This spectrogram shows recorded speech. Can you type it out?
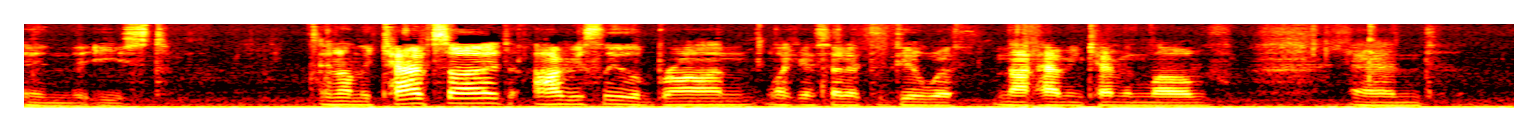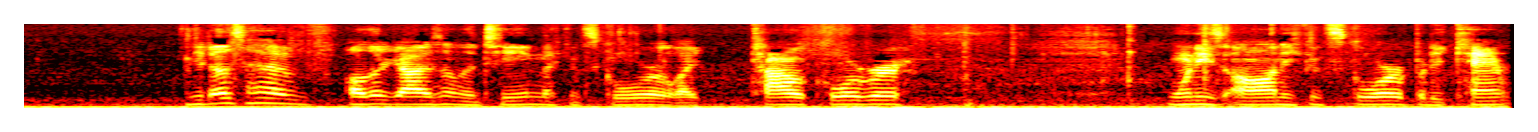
in the East. And on the Cavs side, obviously LeBron, like I said, had to deal with not having Kevin Love and he does have other guys on the team that can score, like Kyle Korver. When he's on, he can score, but he can't.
